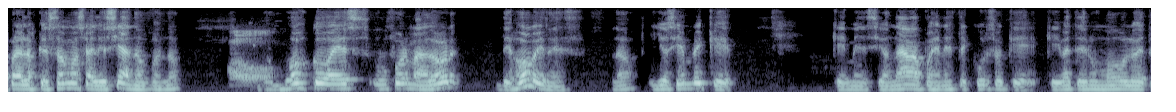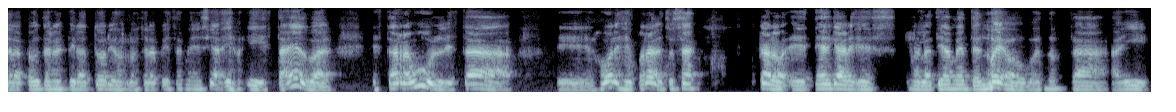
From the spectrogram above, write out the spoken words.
para los que somos salesianos, pues, ¿no? Oh. Don Bosco es un formador de jóvenes, ¿no? Yo siempre que, que mencionaba, pues, en este curso que, que, iba a tener un módulo de terapeutas respiratorios, los terapeutas me decían, y, está Edward, está Raúl, está eh, Jorge, por ahí. Entonces, claro, eh, Edgar es relativamente nuevo, pues, ¿no? Está ahí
